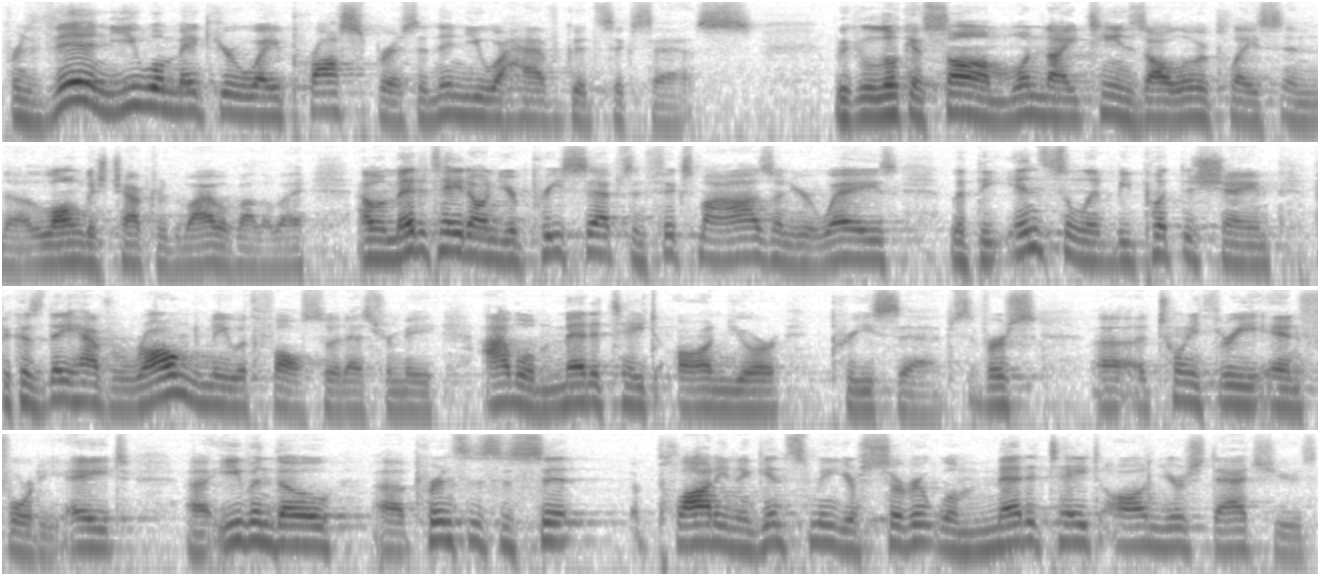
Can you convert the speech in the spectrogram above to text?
For then you will make your way prosperous, and then you will have good success. We can look at Psalm 119, is all over the place in the longest chapter of the Bible, by the way. I will meditate on your precepts and fix my eyes on your ways. Let the insolent be put to shame, because they have wronged me with falsehood. As for me, I will meditate on your precepts. Verse uh, 23 and 48. Uh, even though uh, princes sit plotting against me. Your servant will meditate on your statutes.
